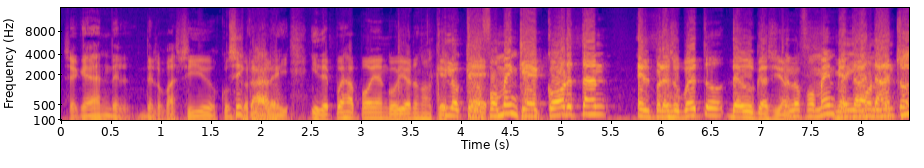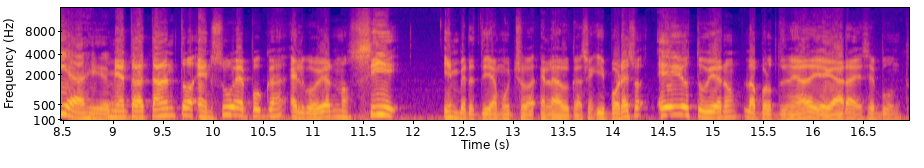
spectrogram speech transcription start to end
se quedan del- de los vacíos culturales claro. y, y después apoyan gobiernos que, Y lo- que lo fomentan. que cortan el presupuesto de educación. Que lo fomentan, y tanto, y mientras tanto, en su época, el gobierno sí invertía mucho en la educación y por eso ellos tuvieron la oportunidad de llegar a ese punto.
